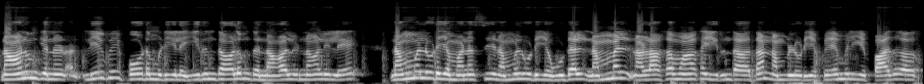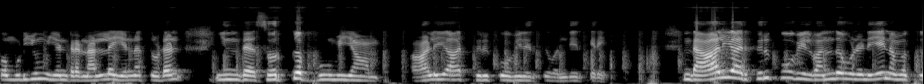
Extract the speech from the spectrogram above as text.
நானும் என்ன லீவை போட முடியல. இருந்தாலும் இந்த நாலு நாளிலே நம்மளுடைய மனசு நம்மளுடைய உடல் நம்ம நலகமாக இருந்தால்தான் நம்மளுடைய ஃபேமிலியை பாதுகாக்க முடியும் என்ற நல்ல எண்ணத்துடன் இந்த சொர்க்க பூமியாம் ஆழியார் திருக்கோவிலிற்கு வந்திருக்கிறேன். இந்த ஆழியார் திருக்கோவில் வந்த உடனேயே நமக்கு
